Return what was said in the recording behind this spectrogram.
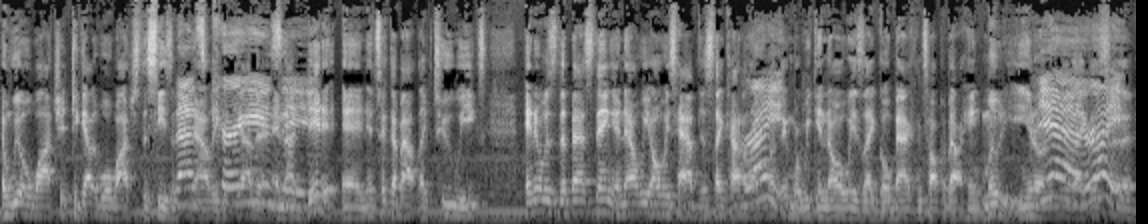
and we'll watch it together. We'll watch the season That's finale together, and I did it, and it took about like two weeks, and it was the best thing. And now we always have this like kind of like one thing where we can always like go back and talk about Hank Moody. You know, what Yeah, I mean? like, right. It's, uh,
